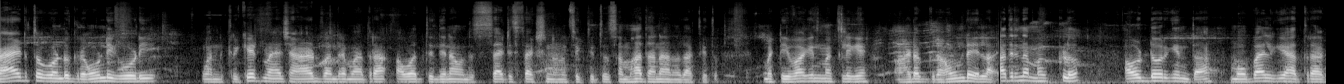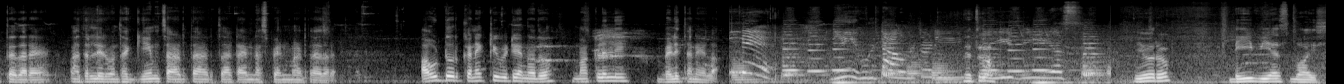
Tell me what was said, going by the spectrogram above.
ಬ್ಯಾಟ್ ತೊಗೊಂಡು ಗ್ರೌಂಡಿಗೆ ಓಡಿ ಒಂದು ಕ್ರಿಕೆಟ್ ಮ್ಯಾಚ್ ಆಡಿ ಬಂದರೆ ಮಾತ್ರ ಅವತ್ತಿನ ದಿನ ಒಂದು ಸ್ಯಾಟಿಸ್ಫ್ಯಾಕ್ಷನ್ ಅನ್ನೋದು ಸಿಗ್ತಿತ್ತು, ಸಮಾಧಾನ ಅನ್ನೋದಾಗ್ತಿತ್ತು. ಬಟ್ ಇವಾಗಿನ ಮಕ್ಕಳಿಗೆ ಆಡೋ ಗ್ರೌಂಡೇ ಇಲ್ಲ. ಅದರಿಂದ ಮಕ್ಕಳು ಔಟ್ಡೋರ್ಗಿಂತ ಮೊಬೈಲ್ಗೆ ಹತ್ರ ಆಗ್ತಾ ಇದ್ದಾರೆ ಅದರಲ್ಲಿರುವಂಥ ಗೇಮ್ಸ್ ಆಡ್ತಾ ಆಡ್ತಾ ಟೈಮ್ನ ಸ್ಪೆಂಡ್ ಮಾಡ್ತಾ ಇದ್ದಾರೆ ಔಟ್ಡೋರ್ ಕನೆಕ್ಟಿವಿಟಿ ಅನ್ನೋದು ಮಕ್ಕಳಲ್ಲಿ ಬೆಳಿತಾನೆ ಇಲ್ಲ. ಇವರು ಡಿ ವಿ ಎಸ್ ಬಾಯ್ಸ್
